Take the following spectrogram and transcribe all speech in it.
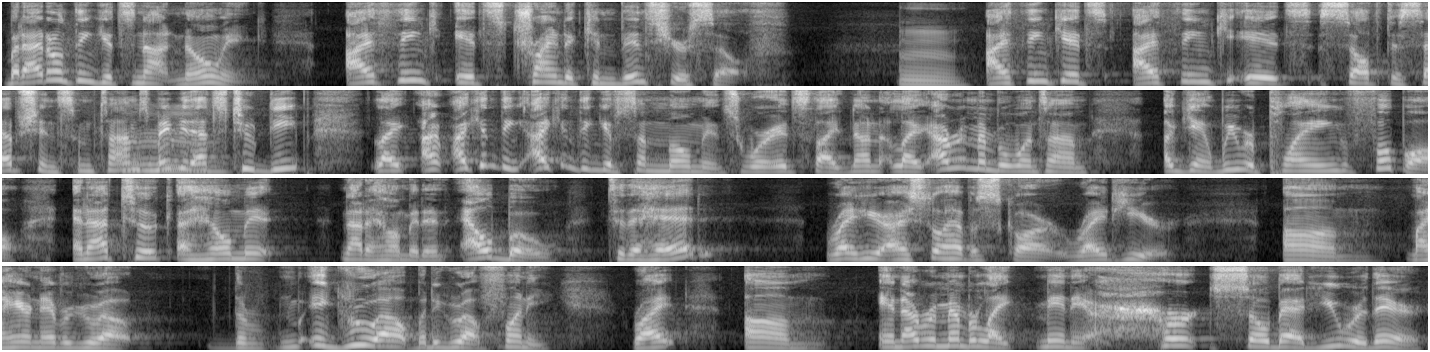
but I don't think it's not knowing. I think it's trying to convince yourself. I think it's I think it's self deception. Sometimes maybe that's too deep. Like I, I can think I can think of some moments where it's like none. Like I remember one time again we were playing football and I took a helmet, not a helmet, an elbow to the head, right here. I still have a scar right here. Um, my hair never grew out. The it grew out, but it grew out funny, right? Um, and I remember like, man, it hurt so bad. You were there.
